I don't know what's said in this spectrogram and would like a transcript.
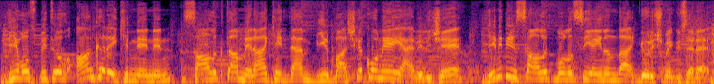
Live Hospital Ankara hekimlerinin sağlıktan merak edilen bir başka konuya yer vereceği yeni bir sağlık molası yayınında görüşmek üzere.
